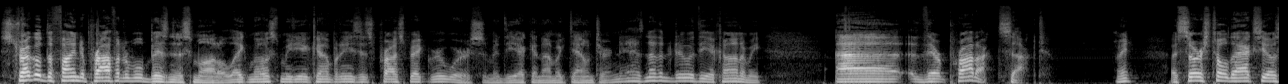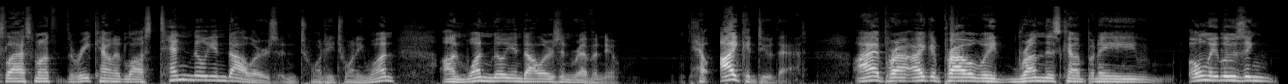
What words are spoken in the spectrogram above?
struggled to find a profitable business model. Like most media companies, its prospect grew worse amid the economic downturn. It has nothing to do with the economy. Uh, their product sucked, right? A source told Axios last month that the recount had lost $10 million in 2021 on $1 million in revenue. Hell, I could do that. I, pro- I could probably run this company only losing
